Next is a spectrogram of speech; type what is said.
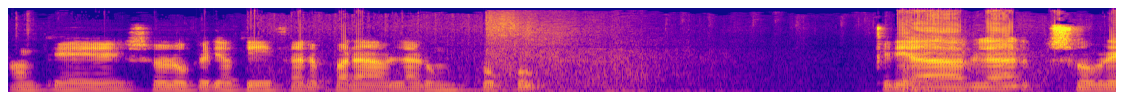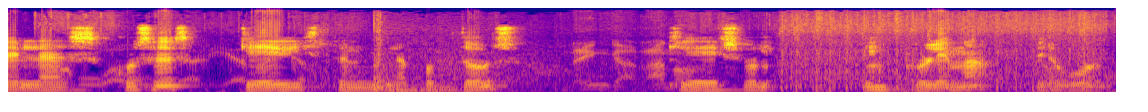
aunque solo quería utilizar para hablar un poco. Quería hablar sobre las cosas que he visto en la Pop 2 que son un problema, pero gordo.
